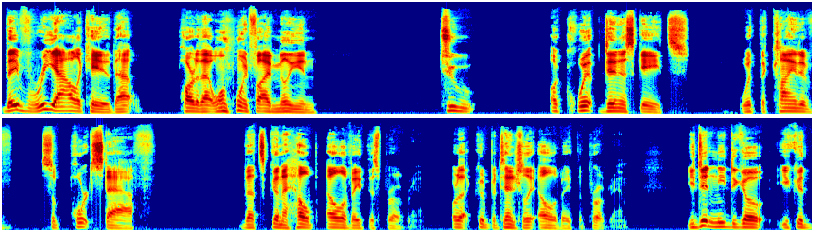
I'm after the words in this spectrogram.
They've reallocated that part of that 1.5 million to equip Dennis Gates with the kind of support staff that's going to help elevate this program or that could potentially elevate the program. You didn't need to go, you could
